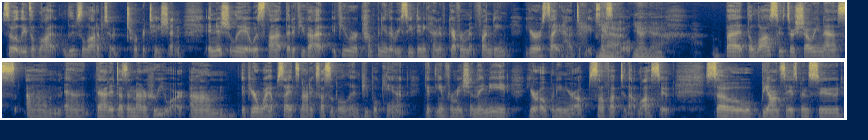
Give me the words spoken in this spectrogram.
so it leaves a lot leaves a lot of to interpretation. Initially, it was thought that if you got if you were a company that received any kind of government funding, your site had to be accessible. Yeah, yeah, yeah. But the lawsuits are showing us um, and that it doesn't matter who you are. Um, if your website's not accessible and people can't get the information they need, you're opening yourself up to that lawsuit. So Beyonce has been sued.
